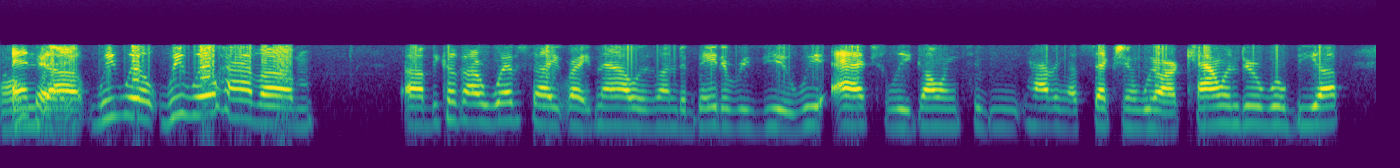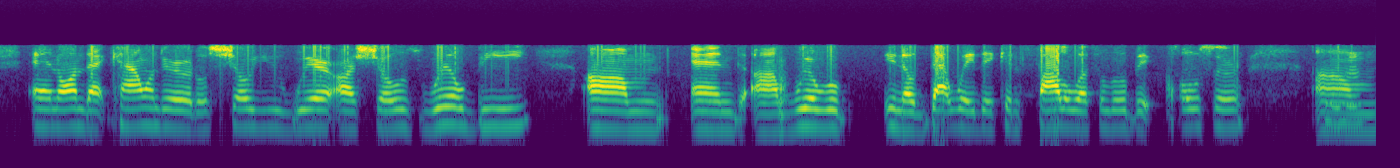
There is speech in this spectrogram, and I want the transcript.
Okay. And uh, we will we will have um uh, because our website right now is under beta review. We're actually going to be having a section where our calendar will be up, and on that calendar it'll show you where our shows will be, um, and um, we'll you know that way they can follow us a little bit closer um, mm-hmm.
